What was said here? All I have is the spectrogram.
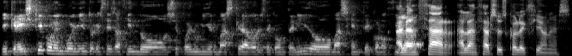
¿Y creéis que con el movimiento que estáis haciendo se pueden unir más creadores de contenido, más gente conocida? A lanzar, a lanzar sus colecciones.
